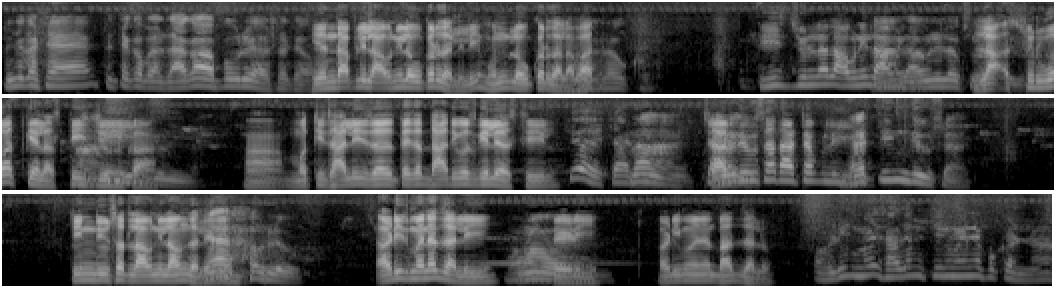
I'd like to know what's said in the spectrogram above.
म्हणजे कसं आहे? त्याच्या का जागा अपुरी असतात तेव्हा. यंदा आपली लावणी लवकर झालेली म्हणून लवकर झाला भात. लवकर. तीस जूनला लावणी लावणी लावणी लक्ष ला सुरुवात केलास तीस जून का? हा मग ती झाली जर त्याच्यात दहा दिवस गेले असतील. नाही चार दिवसात आटपली. ह्या तीन दिवसात. तीन दिवसात लावणी लावून झाली लावलो. अडीच महिन्यात झाली. हो. रेडी अडीच महिन्यात भात झालो. अडीच महिने साधारण तीन महिने पकड ना.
